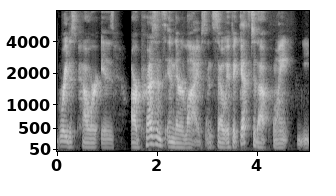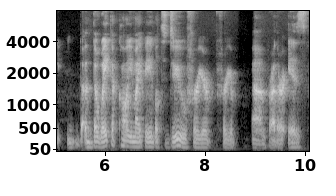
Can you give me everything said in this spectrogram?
greatest power is our presence in their lives, and so if it gets to that point, the, the wake up call you might be able to do for your for your um, brother is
